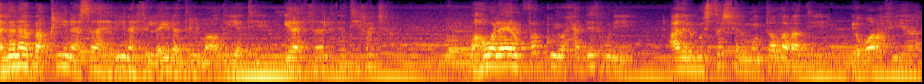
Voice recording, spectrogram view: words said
أننا بقينا ساهرين في الليلة الماضية إلى الثالثة فجرا وهو لا ينفك يحدثني عن المستشفى المنتظرة بغرفها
